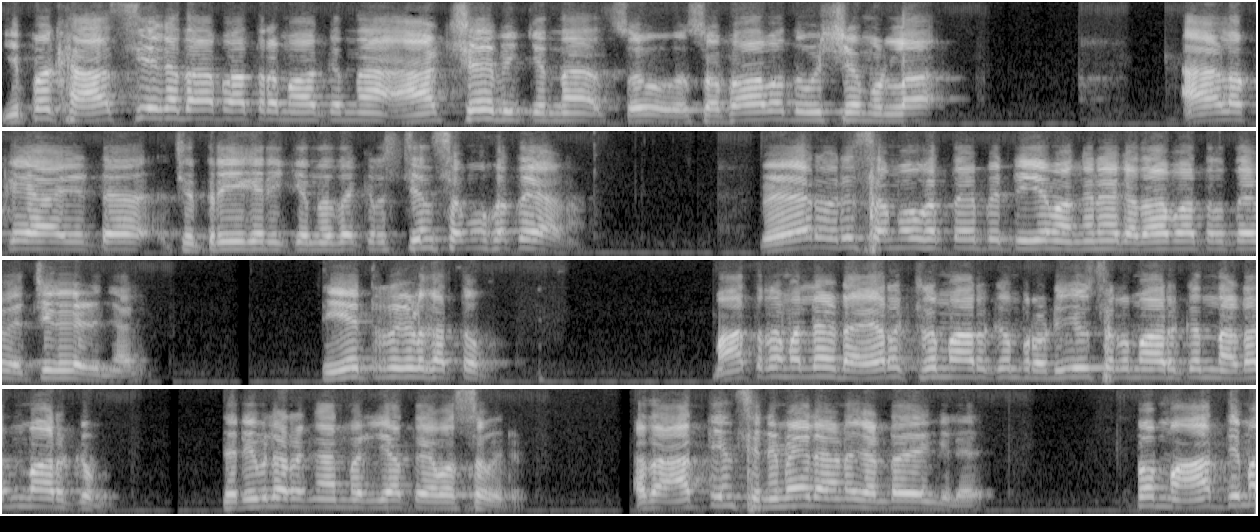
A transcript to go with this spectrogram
ഇപ്പൊ ഹാസ്യ കഥാപാത്രമാക്കുന്ന ആക്ഷേപിക്കുന്ന സ്വ- സ്വഭാവ ദൂഷ്യമുള്ള ആളൊക്കെ ആയിട്ട് ചിത്രീകരിക്കുന്നത് ക്രിസ്ത്യൻ സമൂഹത്തെയാണ്. വേറൊരു സമൂഹത്തെ പറ്റിയും അങ്ങനെ കഥാപാത്രത്തെ വെച്ചു കഴിഞ്ഞാൽ തിയേറ്ററുകൾ കത്തും. മാത്രമല്ല ഡയറക്ടർമാർക്കും പ്രൊഡ്യൂസർമാർക്കും നടന്മാർക്കും തെരുവിലിറങ്ങാൻ വയ്യാത്ത അവസ്ഥ വരും. അത് ആദ്യം സിനിമയിലാണ് കണ്ടതെങ്കിൽ ഇപ്പൊ മാധ്യമ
